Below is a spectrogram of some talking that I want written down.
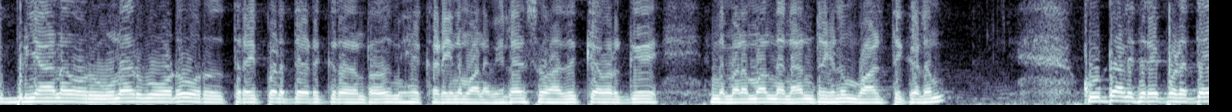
இப்படியான ஒரு உணர்வோடு ஒரு திரைப்படத்தை எடுக்கிறதுன்றது மிக கடினமான வேலை. ஸோ அதுக்கு அவருக்கு இந்த மனமார்ந்த நன்றிகளும் வாழ்த்துக்களும். கூட்டாளி திரைப்படத்தை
